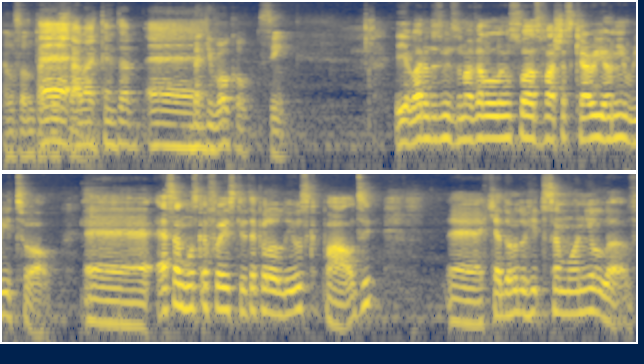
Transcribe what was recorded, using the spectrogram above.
Ela só não tá é, ela canta. É... Backing vocal. Sim. E agora em 2019 ela lançou as faixas Carry On e Ritual. É, essa música foi escrita pelo Lewis Capaldi, é, que é dono do hit Someone You Love.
